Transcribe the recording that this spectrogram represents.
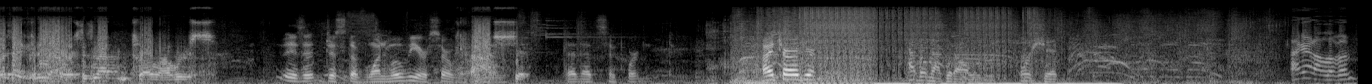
It's like three hours. It's not 12 hours. Is it just of one movie or several? Ah, shit. That, that's important. Hi, Charger! How about not get all of you? Or shit. I got all of them.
